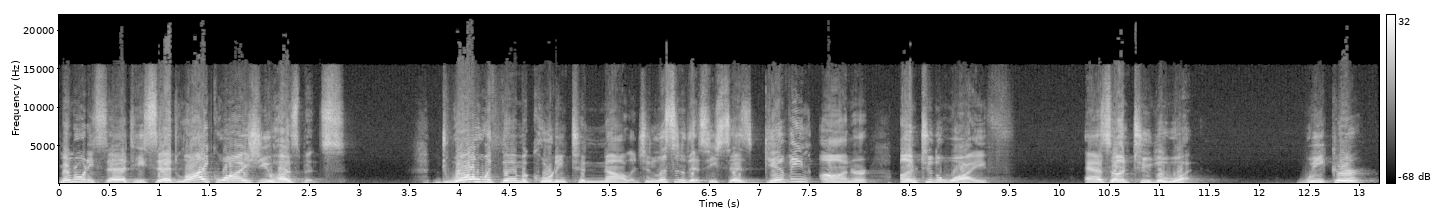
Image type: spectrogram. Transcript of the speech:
Remember what he said? He said, Likewise, you husbands, dwell with them according to knowledge. And listen to this. He says, Giving honor unto the wife as unto the what? Weaker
